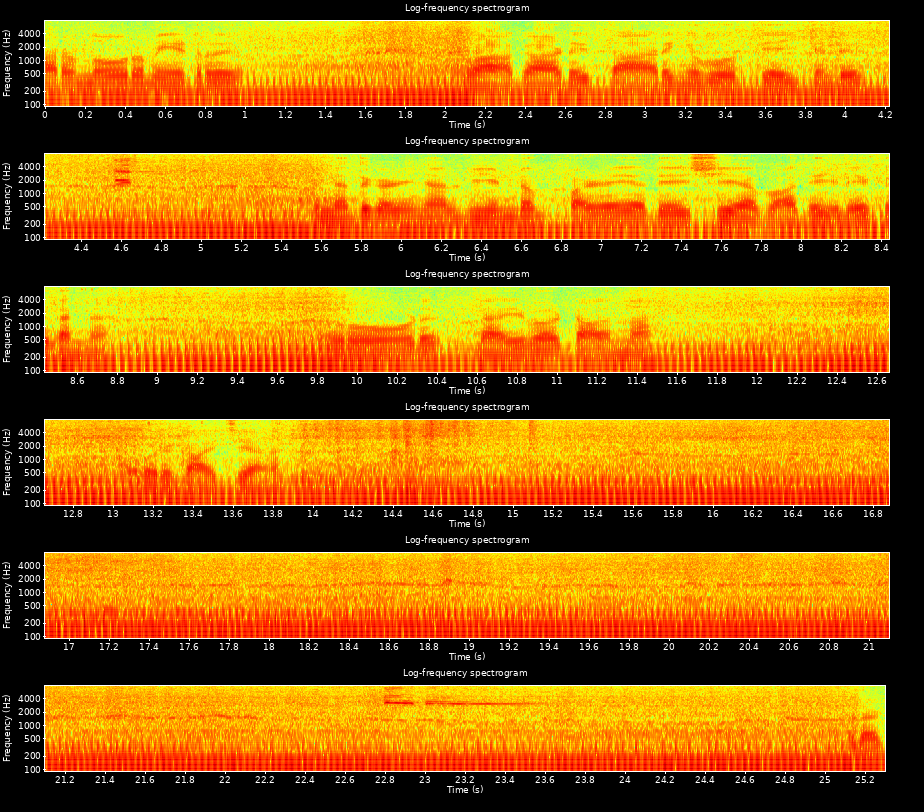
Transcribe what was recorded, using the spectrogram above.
അറുന്നൂറ് മീറ്റർ വാഗാട് താറിങ് പൂർത്തിയായിട്ടുണ്ട്. പിന്നെ അത് കഴിഞ്ഞാൽ വീണ്ടും പഴയ ദേശീയ പാതയിലേക്ക് തന്നെ റോഡ് ഡൈവേർട്ടാകുന്ന ഒരു കാഴ്ചയാണ്. ഇവിടെ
